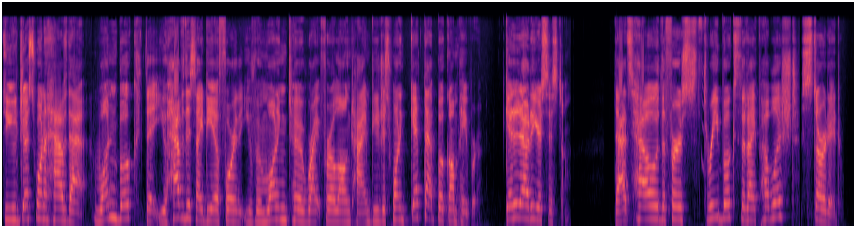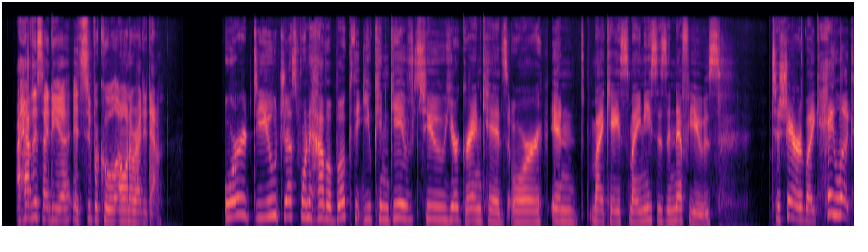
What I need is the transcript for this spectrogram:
Do you just want to have that one book that you have this idea for that you've been wanting to write for a long time? Do you just want to get that book on paper? Get it out of your system. That's how the first three books that I published started. I have this idea, it's super cool, I want to write it down. Or do you just want to have a book that you can give to your grandkids, or in my case, my nieces and nephews, to share, like, hey, look,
